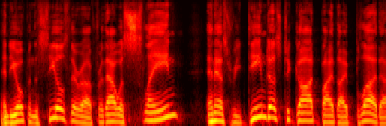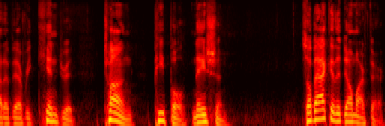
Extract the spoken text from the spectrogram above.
and to open the seals thereof, for thou wast slain and hast redeemed us to God by thy blood out of every kindred, tongue, people, nation. So back at the Del Mar Fair,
